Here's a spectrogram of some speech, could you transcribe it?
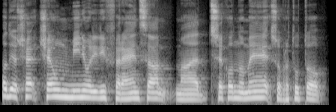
Oddio, c'è, c'è un minimo di differenza, ma secondo me, soprattutto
